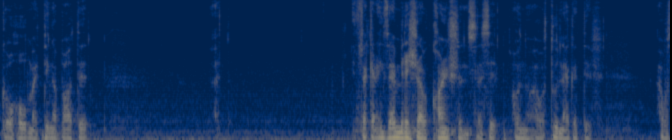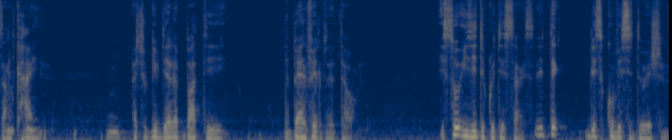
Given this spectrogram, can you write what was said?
go home, I think about it. It's like an examination of conscience. I said, "Oh no, I was too negative. I was unkind. Mm. I should give the other party the benefit of the doubt." It's so easy to criticize. You take this COVID situation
